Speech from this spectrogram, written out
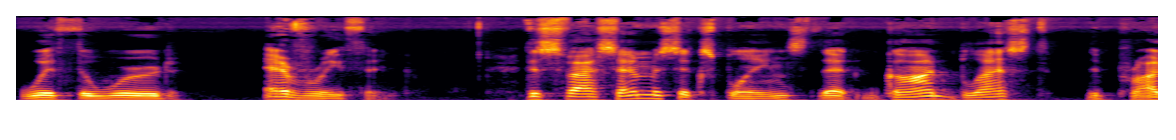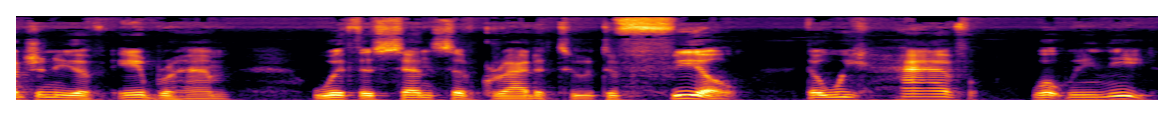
with the word everything. The Sfas Emes explains that God blessed the progeny of Abraham with a sense of gratitude, to feel that we have what we need.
